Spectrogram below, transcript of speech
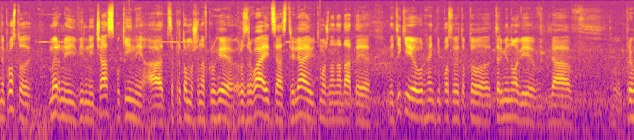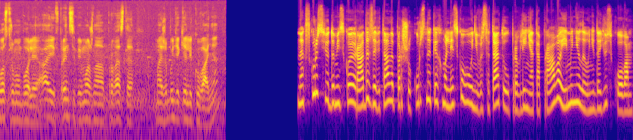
не просто мирний вільний час, спокійний, а це при тому, що навкруги розриваються, стріляють. Можна надати не тільки ургентні послуги, тобто термінові для при гострому болі, а й в принципі можна провести майже будь-яке лікування. На екскурсію до міської ради завітали першокурсники Хмельницького університету управління та права імені Леоніда Юськова.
